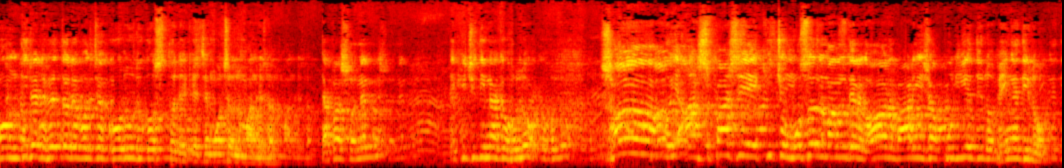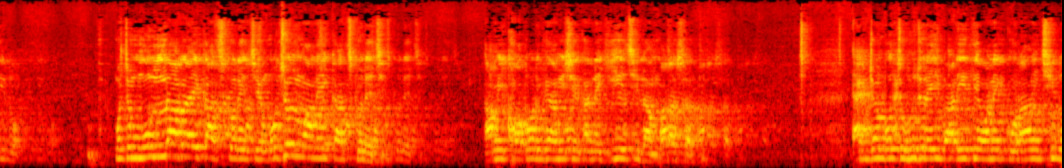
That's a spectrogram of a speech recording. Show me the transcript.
মন্দিরের ভেতরে বলছে, গরুর গোস্ত রেখেছে মুসলমানেরা। আপনারা শোনেন কিছুদিন আগে হলো। সব ওই আশপাশে কিছু মুসলমানদের ঘর, বাড়ি সব পুড়িয়ে দিল, ভেঙে দিল। বলছে, মোল্লারা এই কাজ করেছে, মুসলমান এই কাজ করেছে। আমি খবর পেয়ে আমি সেখানে গিয়েছিলাম বারাসাতে। একজন বলছে, হুজুর, এই বাড়িতে অনেক কোরআন ছিল।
